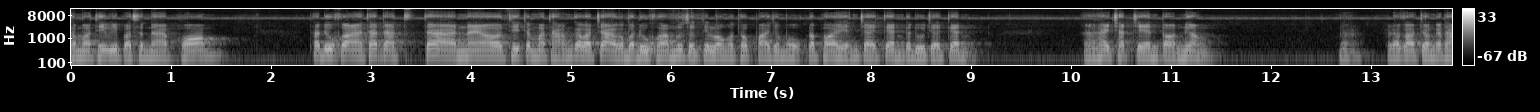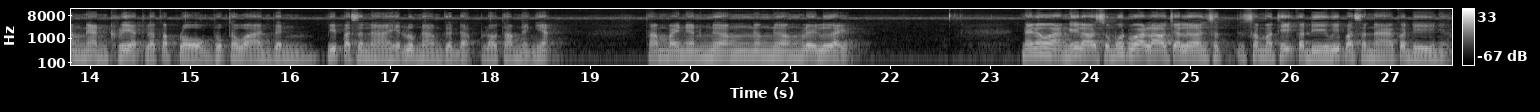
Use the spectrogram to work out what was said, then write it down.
สมาธิวิปัสสนาพร้อม ถ้าดูความถ้าถ้าแนวที่จะมาถามกับพระเจ้าก็มาดูความรู้สึกที่ลงกระทบปลายจมูก แล้วพอเห็นใจเต้นก็ดูใจเต้นให้ชัดเจนต่อเนื่องนะแล้วก็จนกระทั่งแน่นเครียดแล้วก็โปร่งทุกทวารเป็นวิปัสสนาเห็นรูปนามเกิดดับ เราทำอย่างเงี้ยทำไปเนืองเนืองเนืองเนืองเรื่อยๆ ในระหว่างที่เราสมมุติว่าเราจเจริญสสมาธิก็ดีวิปัสสนาก็ดีเนี่ย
